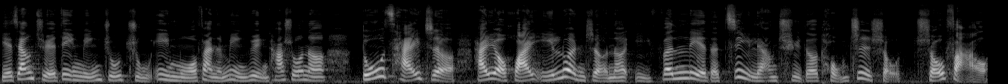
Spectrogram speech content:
也将决定民主主义模范的命运。他说呢。独裁者还有怀疑论者呢，以分裂的伎俩取得统治手手法哦，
